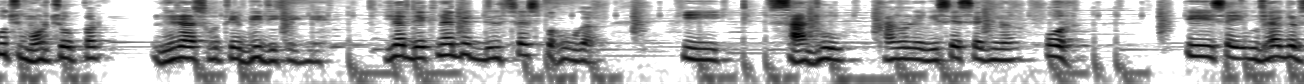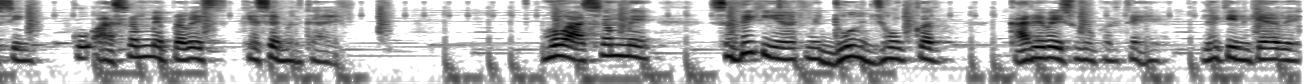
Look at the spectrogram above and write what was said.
कुछ मोर्चों पर निराश होते भी दिखेंगे। यह देखना भी दिलचस्प होगा कि साधु, कानूनी विशेषज्ञ और ए उजागर सिंह को आश्रम में प्रवेश कैसे मिलता है? वो आश्रम में सभी की आँख में धूल झोंक कर कार्यवाही शुरू करते हैं, लेकिन क्या वे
